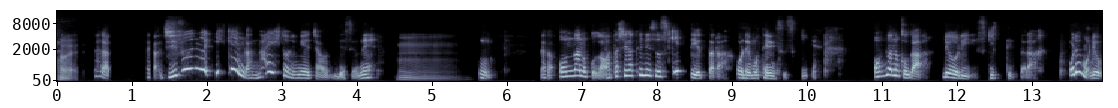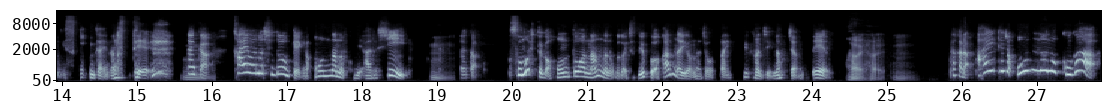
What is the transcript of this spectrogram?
はい。なんか自分の意見がない人に見えちゃうんですよね。うん。なんか女の子が私がテニス好きって言ったら、俺もテニス好き。女の子が料理好きって言ったら、俺も料理好きみたいなのって、なんか、会話の主導権が女の子にあるし、うん。なんか、その人が本当は何なのかがちょっとよくわかんないような状態っていう感じになっちゃうので、はいはい。うん。だから相手の女の子が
